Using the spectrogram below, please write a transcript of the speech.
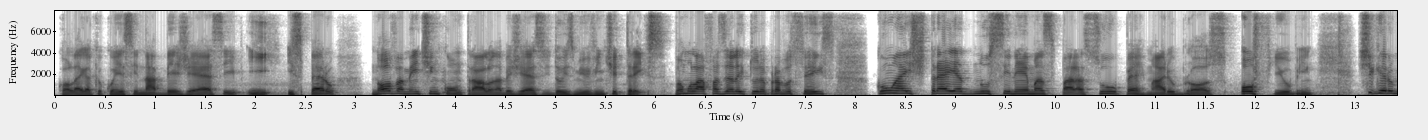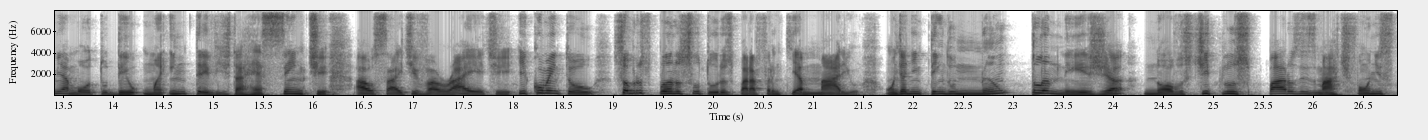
colega que eu conheci na BGS e espero novamente encontrá-lo na BGS de 2023. Vamos lá fazer a leitura para vocês com a estreia nos cinemas para Super Mario Bros. O filme. Shigeru Miyamoto deu uma entrevista recente ao site Variety e comentou sobre os planos futuros para a franquia Mario, onde a Nintendo não planeja novos títulos para os smartphones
